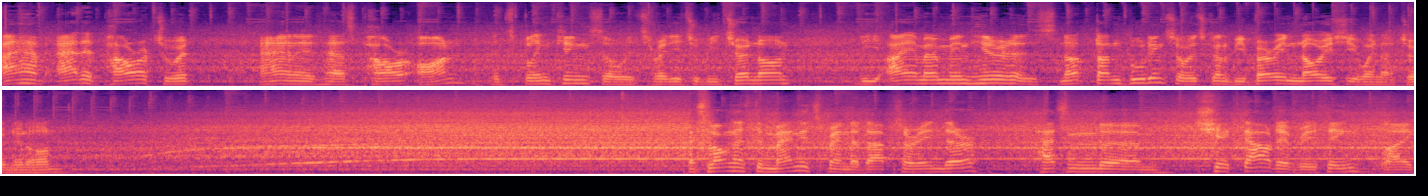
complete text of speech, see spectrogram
I have added power to it and it has power on. It's blinking so it's ready to be turned on. The IMM in here is not done booting so it's going to be very noisy when I turn it on. as long as the management adapter in there hasn't um, checked out everything like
